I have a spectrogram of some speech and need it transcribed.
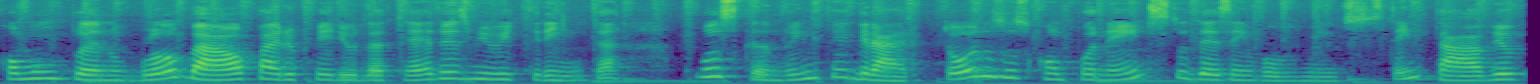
como um plano global para o período até 2030, buscando integrar todos os componentes do desenvolvimento sustentável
